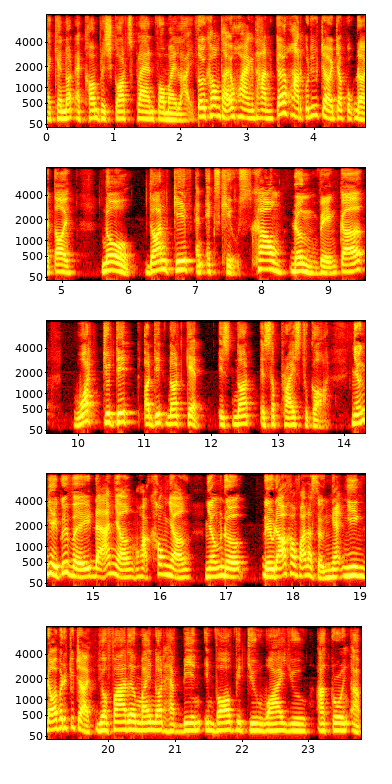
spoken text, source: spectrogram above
I cannot accomplish God's plan for my life. Tôi không thể hoàn thành kế hoạch của Đức Chúa Trời cho cuộc đời tôi. No, don't give an excuse. Không, đừng viện cớ. What you did or did not get is not a surprise to God. Những gì quý vị đã nhận hoặc không nhận, nhận được, điều đó không phải là sự ngạc nhiên đối với Đức Chúa Trời. Your father might not have been involved with you while you are growing up.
